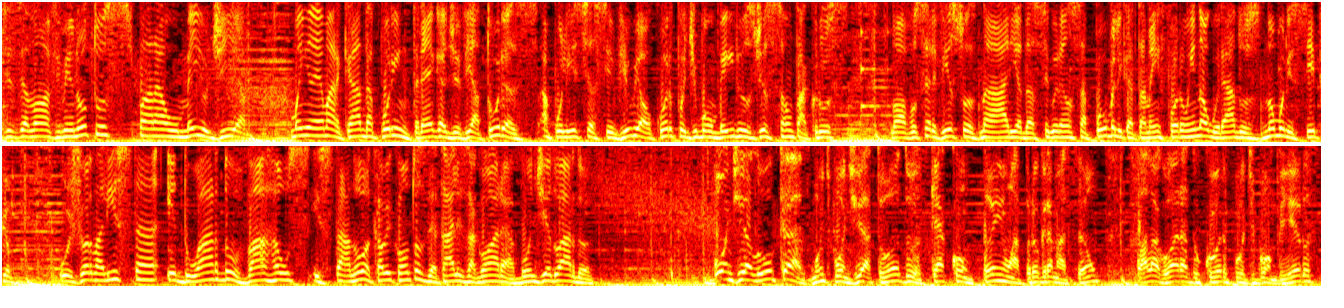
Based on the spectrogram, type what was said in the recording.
19 minutos para o meio-dia. Manhã é marcada por entrega de viaturas à Polícia Civil e ao Corpo de Bombeiros de Santa Cruz. Novos serviços na área da segurança pública também foram inaugurados no município. O jornalista Eduardo Varros está no local e conta os detalhes agora. Bom dia, Eduardo. Bom dia, Lucas. Muito bom dia a todos que acompanham a programação. Fala agora do Corpo de Bombeiros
